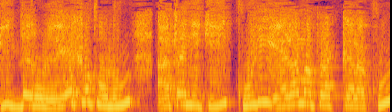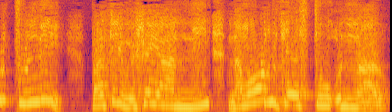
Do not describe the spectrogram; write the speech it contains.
ఇద్దరు లేఖకులు అతనికి కుడి ఎడమ ప్రక్కల కూర్చుండి ప్రతి విషయాన్ని నమోదు చేస్తూ ఉన్నారు.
